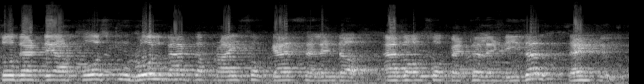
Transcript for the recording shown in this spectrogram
so that they are forced to roll back the price of gas cylinder as also petrol and diesel. Thank you.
